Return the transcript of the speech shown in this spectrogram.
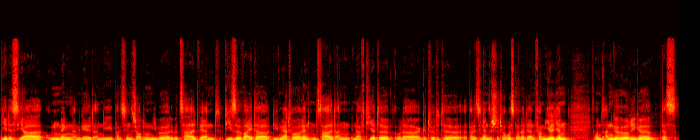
jedes Jahr Unmengen an Geld an die palästinensische Autonomiebehörde bezahlt, während diese weiter die Märtyrerrenten zahlt an inhaftierte oder getötete palästinensische Terroristen oder deren Familien und Angehörige, dass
